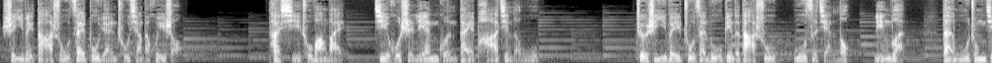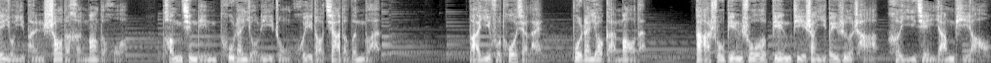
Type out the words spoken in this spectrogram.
是一位大叔在不远处向他挥手。他喜出望外。几乎是连滚带爬进了屋。这是一位住在路边的大叔，屋子简陋凌乱，但屋中间有一盆烧得很旺的火。彭清林突然有了一种回到家的温暖。把衣服脱下来，不然要感冒的。大叔边说边递上一杯热茶和一件羊皮袄。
